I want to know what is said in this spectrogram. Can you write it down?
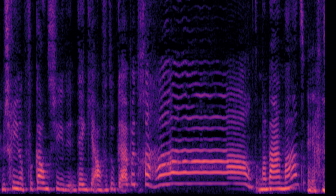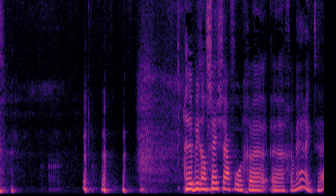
Misschien op vakantie denk je af en toe, ik heb het gehaald. Maar na een maand, echt. en heb je dan zes jaar voor ge, uh, gewerkt, hè?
